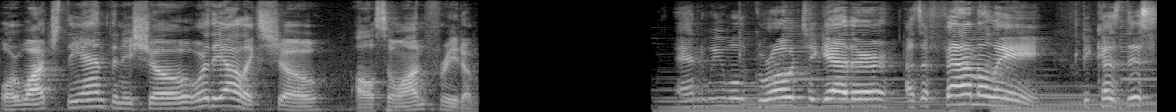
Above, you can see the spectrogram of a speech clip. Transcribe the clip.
Or watch The Anthony Show or The Alex Show, also on Freedom. And we will grow together as a family because this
